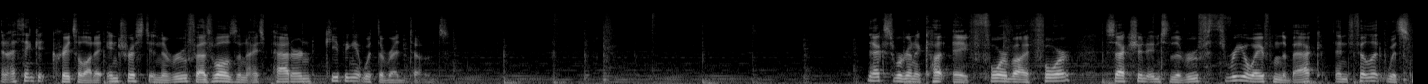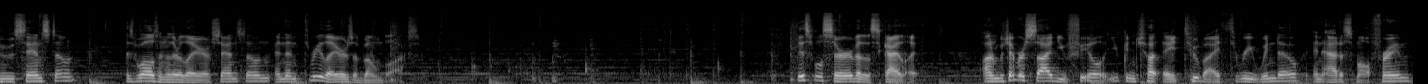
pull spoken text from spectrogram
and I think it creates a lot of interest in the roof as well as a nice pattern, keeping it with the red tones. Next, we're going to cut a 4x4 section into the roof, three away from the back, and fill it with smooth sandstone, as well as another layer of sandstone, and then three layers of bone blocks. This will serve as a skylight. On whichever side you feel, you can cut a 2x3 window and add a small frame,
